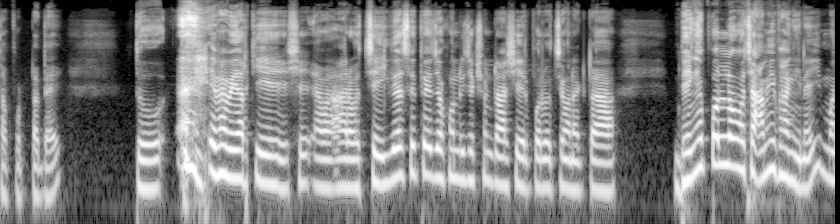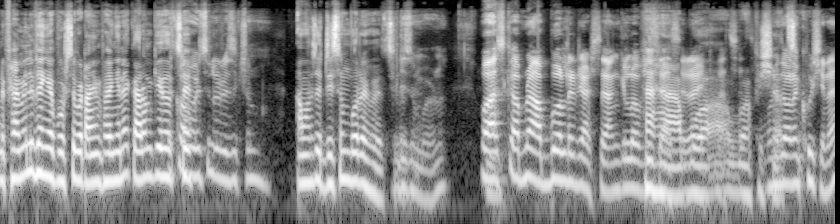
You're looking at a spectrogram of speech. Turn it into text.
সাপোর্টটা দেয়। তো এভাবে আর কি সে আর হচ্ছে ইউএসএতে যখন রিজেকশনটা আসে এরপর হচ্ছে অনেকটা ভেঙে পড়লেও হচ্ছে আমি ভাঙি নাই। মানে ফ্যামিলি ভেঙে পড়ছে বাট আমি ভাঙি নাই। কারণ কি হচ্ছে হয়েছিল রিজেকশন আমার হচ্ছে ডিসেম্বরে হয়েছিল। ডিসেম্বর না? ও আজকে আপনার আব্বু অলরেডি আসছে আঙ্কেল হ্যাঁ, অফিসে হ্যাঁ, আছে আব্বু- আব্বু আচ্ছা, অফিসে আছে। অনেক খুশি না?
